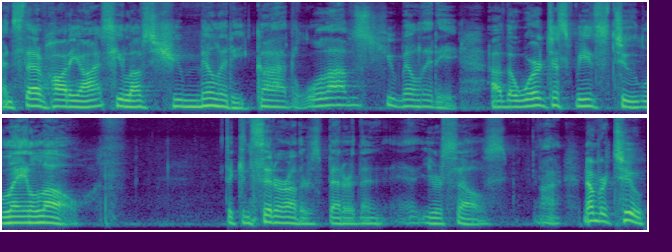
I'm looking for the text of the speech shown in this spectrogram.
instead of haughty eyes, he loves humility. God loves humility. Uh, the word just means to lay low, to consider others better than yourselves. Uh, number two,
